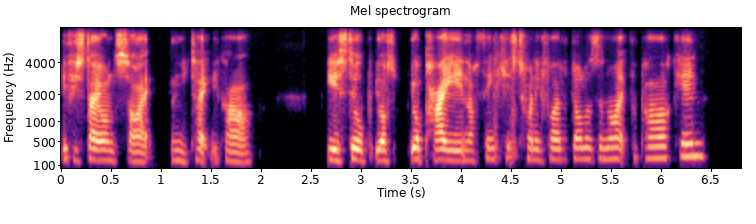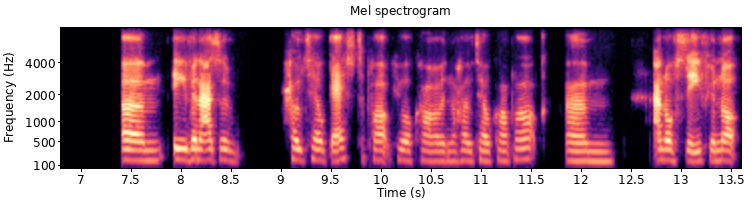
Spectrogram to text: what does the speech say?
if you stay on site and you take your car. You still you're you're paying. I think it's twenty five dollars a night for parking. Um, even as a hotel guest to park your car in the hotel car park. Um, and obviously, if you're not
